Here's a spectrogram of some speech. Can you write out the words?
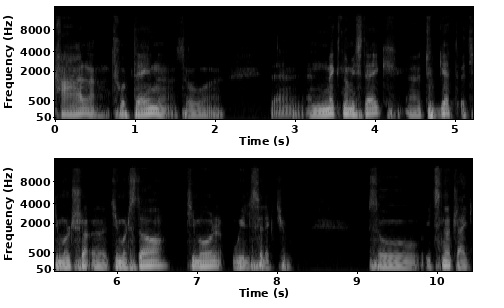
Graal to obtain. So, uh, and make no mistake, uh, to get a Tmall, uh, Tmall store, Tmall will select you. So it's not like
